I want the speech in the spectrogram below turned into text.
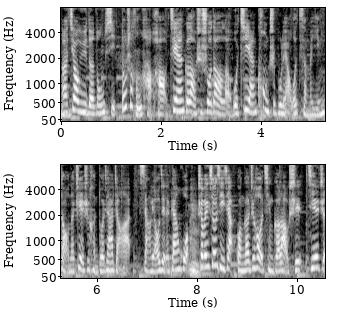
啊，教育的东西都是很好的。好，既然葛老师说到了，我既然控制不了，我怎么引导呢？这也是很多家长啊想了解的干货。稍微休息一下，广告之后，请葛老师接着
